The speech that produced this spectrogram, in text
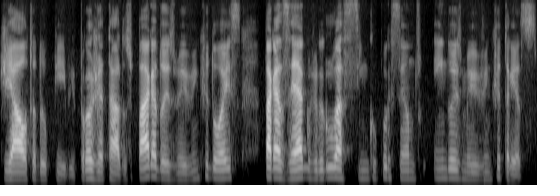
de alta do PIB projetados para 2022 para 0,5% em 2023.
